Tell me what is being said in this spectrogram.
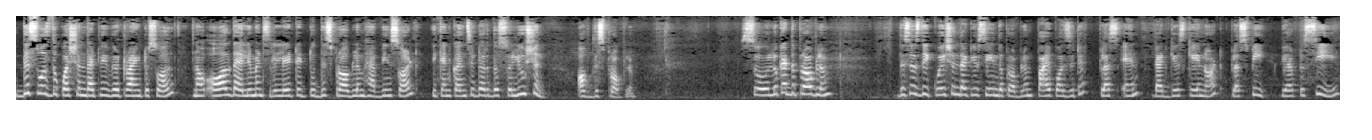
this was the question that we were trying to solve. Now all the elements related to this problem have been solved. We can consider the solution of this problem. So look at the problem. This is the equation that you see in the problem, pi positive plus n that gives k naught plus p. We have to see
